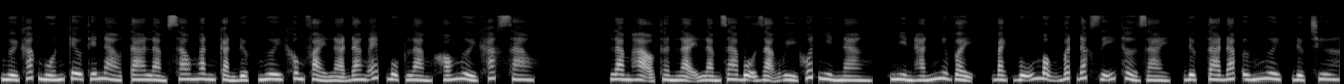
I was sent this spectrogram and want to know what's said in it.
người khác muốn kêu thế nào ta làm sao ngăn cản được ngươi không phải là đang ép buộc làm khó người khác sao. Lam Hạo Thần lại làm ra bộ dạng ủy khuất nhìn nàng, nhìn hắn như vậy, Bạch Vũ Mộng bất đắc dĩ thở dài, được ta đáp ứng ngươi, được chưa?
